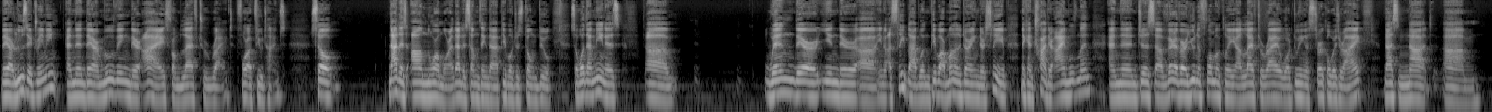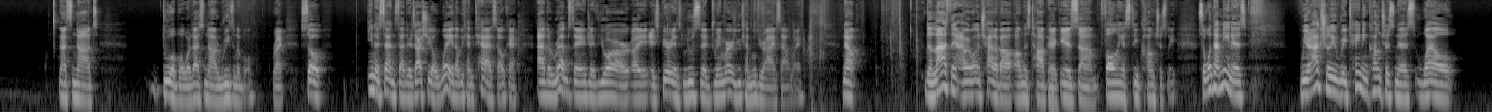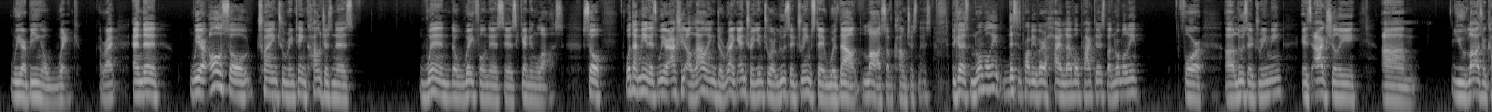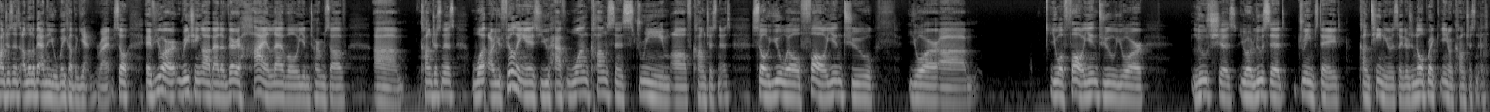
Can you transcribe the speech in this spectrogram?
they are lucid dreaming and then they are moving their eyes from left to right for a few times. So that is abnormal. Right? That is something that people just don't do. So what that means is, um, when they're in their uh, you know a sleep lab, when people are monitoring their sleep, they can try their eye movement and then just uh, very very uniformly uh, left to right or doing a circle with your eye. That's not um, that's not doable or that's not reasonable, right? So, in a sense, that there's actually a way that we can test. Okay, at the REM stage, if you are a experienced lucid dreamer, you can move your eyes that way. Now, the last thing I want to chat about on this topic is um, falling asleep consciously. So what that means is we are actually retaining consciousness while we are being awake, all right? And then we are also trying to retain consciousness when the wakefulness is getting lost. So, what that means is we are actually allowing direct entry into a lucid dream state without loss of consciousness. Because normally, this is probably a very high level practice, but normally for uh, lucid dreaming, it's actually um, you lose your consciousness a little bit and then you wake up again, right? So if you are reaching up at a very high level in terms of um, consciousness, what are you feeling is you have one constant stream of consciousness. So you will fall into your um, you will fall into your lucid your lucid dream state continuously. There's no break in your consciousness.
